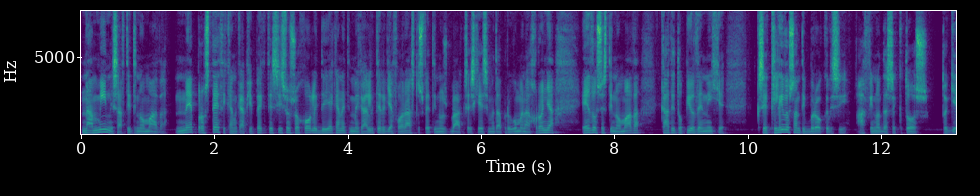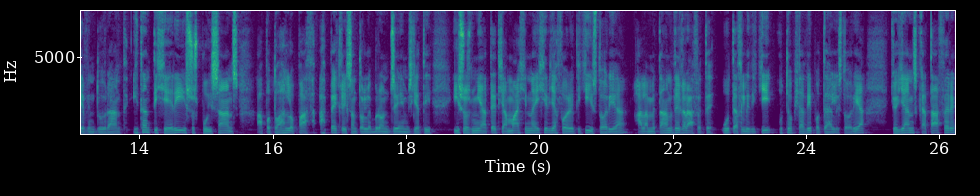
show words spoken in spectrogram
να μείνει σε αυτή την ομάδα. Ναι, προσθέθηκαν κάποιοι παίκτες. σω ο Holiday έκανε τη μεγαλύτερη διαφορά στους φετινούς Bucks σε σχέση με τα προηγούμενα χρόνια. Έδωσε στην ομάδα κάτι το οποίο δεν είχε. Ξεκλείδωσαν την πρόκριση αφήνοντας εκτός τον Kevin Durant. Ήταν τυχεροί ίσως που οι Suns από το άλλο path απέκλεισαν τον LeBron James γιατί ίσως μια τέτοια μάχη να είχε διαφορετική ιστορία, αλλά μετά αν δεν γράφεται ούτε αθλητική ούτε οποιαδήποτε άλλη ιστορία και ο Γιάννης κατάφερε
